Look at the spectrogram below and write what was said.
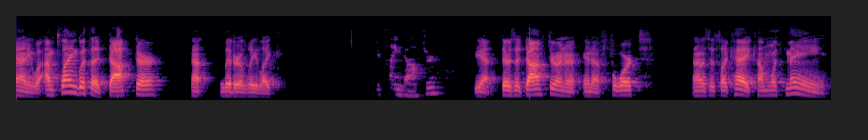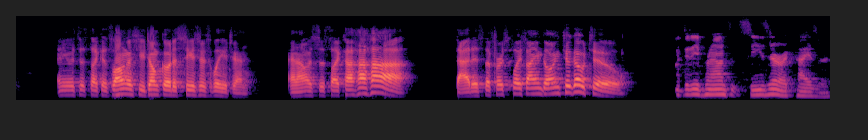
Anyway, I'm playing with a doctor, not literally like You're playing doctor. Yeah, there's a doctor in a in a fort, and I was just like, "Hey, come with me," and he was just like, "As long as you don't go to Caesar's Legion," and I was just like, "Ha ha ha! That is the first place I am going to go to." But did he pronounce it Caesar or Kaiser?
